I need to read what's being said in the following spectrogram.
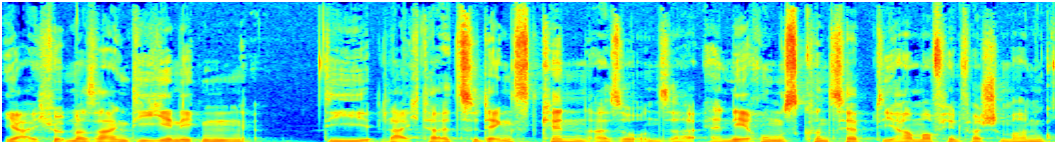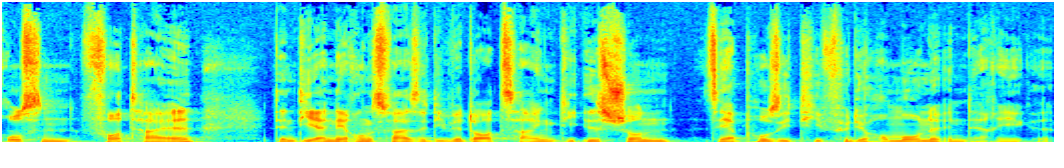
Ja, ich würde mal sagen, diejenigen, die leichter als du denkst kennen, also unser Ernährungskonzept, die haben auf jeden Fall schon mal einen großen Vorteil, denn die Ernährungsweise, die wir dort zeigen, die ist schon sehr positiv für die Hormone in der Regel.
